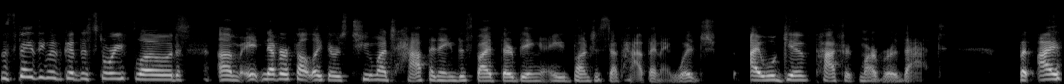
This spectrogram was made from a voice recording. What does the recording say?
the spacing was good. The story flowed. Um, it never felt like there was too much happening, despite there being a bunch of stuff happening, which I will give Patrick Marber that. But I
